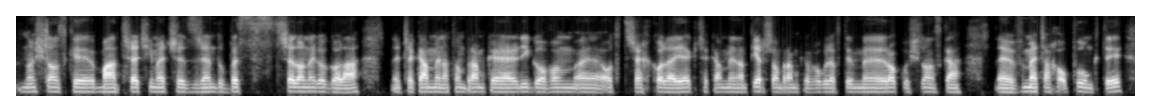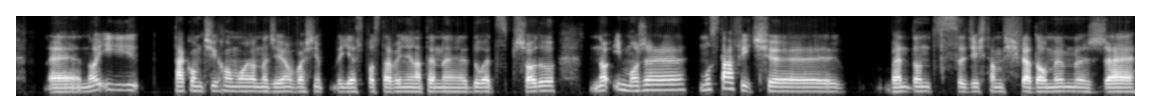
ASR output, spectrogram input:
no, Śląskie ma trzeci mecz z rzędu bez strzelonego gola. Czekamy na tą bramkę ligową e, od trzech kolejek. Czekamy na pierwszą bramkę w ogóle w tym roku Śląska w meczach o punkty. No i taką cichą moją nadzieją właśnie jest postawienie na ten duet z przodu. No i może Mustafić będąc gdzieś tam świadomym, że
